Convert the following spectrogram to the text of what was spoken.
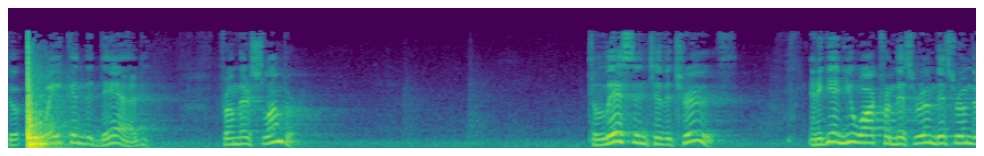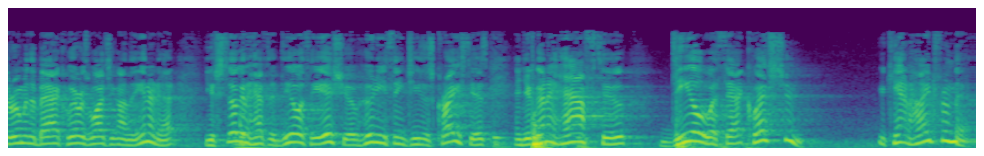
to awaken the dead from their slumber. To listen to the truth. And again, you walk from this room, this room, the room in the back, whoever's watching on the internet, you're still going to have to deal with the issue of who do you think Jesus Christ is, and you're going to have to deal with that question. You can't hide from that.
